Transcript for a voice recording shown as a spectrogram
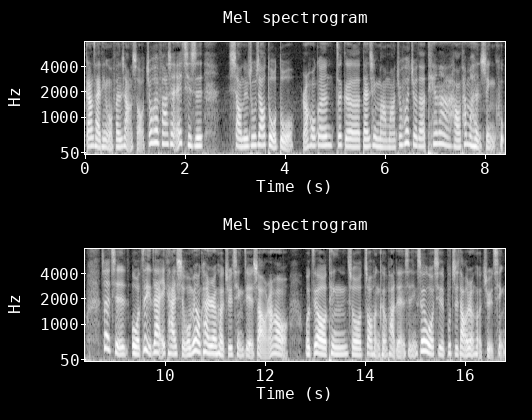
刚才听我分享的时候，就会发现，哎，其实小女主角朵朵，然后跟这个单亲妈妈就会觉得，天呐，好，他们很辛苦。所以其实我自己在一开始我没有看任何剧情介绍，然后我只有听说咒很可怕这件事情，所以我其实不知道任何剧情。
